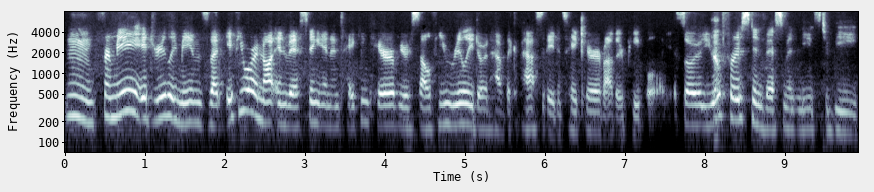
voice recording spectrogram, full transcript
Mm, for me, it really means that if you are not investing in and taking care of yourself, you really don't have the capacity to take care of other people. So, your yep. first investment needs to be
